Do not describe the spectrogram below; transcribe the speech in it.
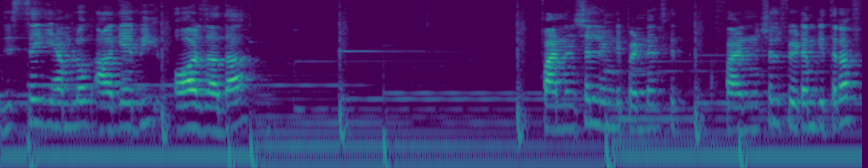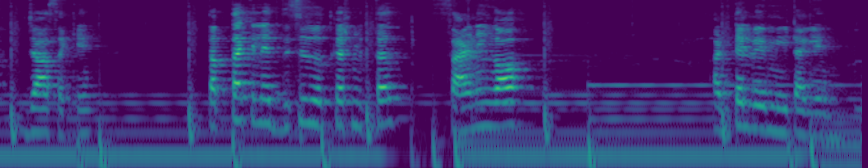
जिससे कि हम लोग आगे भी और ज़्यादा फाइनेंशियल इंडिपेंडेंस की फाइनेंशियल फ्रीडम की तरफ़ जा सके। तब तक के लिए this is Utkarsh Mittal signing off until we meet again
